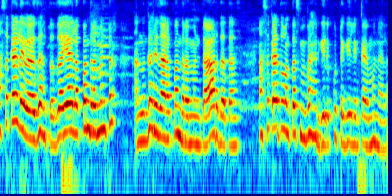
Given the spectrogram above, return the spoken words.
असं काय लय वेळ झालं जा यायला पंधरा मिनटं आणि घरी जायला पंधरा मिनटं अर्धा तास. असं काय दोन तास मी बाहेर गेले कुठं गेले काय म्हणायला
